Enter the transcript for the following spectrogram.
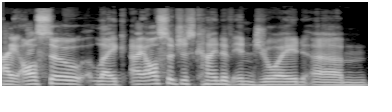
I also like. I also just kind of enjoyed. Um,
